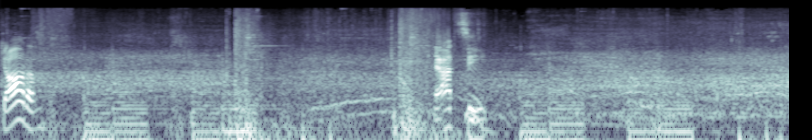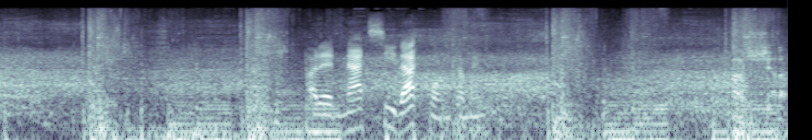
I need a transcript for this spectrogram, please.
Got him. Nazi. I did not see that one coming. Oh, shut up.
